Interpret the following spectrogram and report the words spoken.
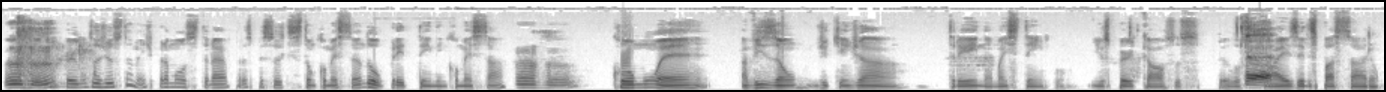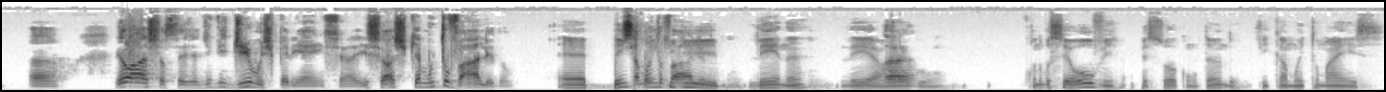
Uhum. perguntas justamente para mostrar para as pessoas que estão começando ou pretendem começar uhum. como é a visão de quem já treina mais tempo e os percalços pelos é. quais eles passaram. É. Eu acho, ou seja, dividir uma experiência, isso eu acho que é muito válido. É bem isso é muito válido. de ler, né? Ler é. algo. É. Quando você ouve a pessoa contando, fica muito mais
